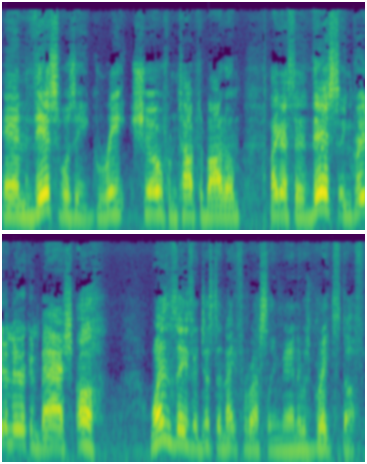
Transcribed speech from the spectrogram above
and this was a great show from top to bottom. Like I said, this and Great American Bash, ugh. Wednesdays are just a night for wrestling, man. It was great stuff.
